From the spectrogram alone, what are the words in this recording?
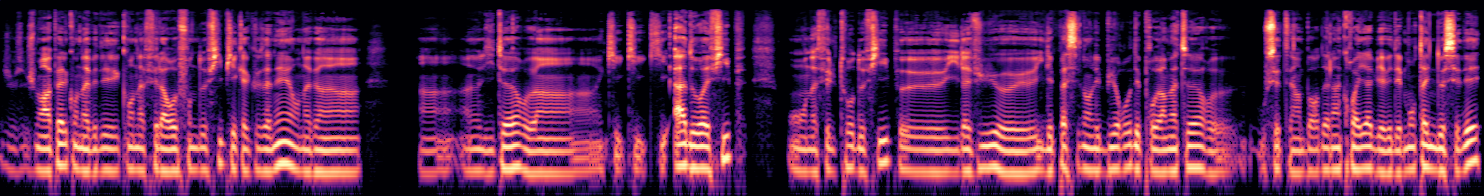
je, je, me rappelle qu'on avait des, quand on a fait la refonte de FIP il y a quelques années, on avait un, un, auditeur un, qui, qui, qui, adorait FIP. On a fait le tour de FIP. Euh, il a vu, euh, il est passé dans les bureaux des programmateurs où c'était un bordel incroyable. Il y avait des montagnes de CD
